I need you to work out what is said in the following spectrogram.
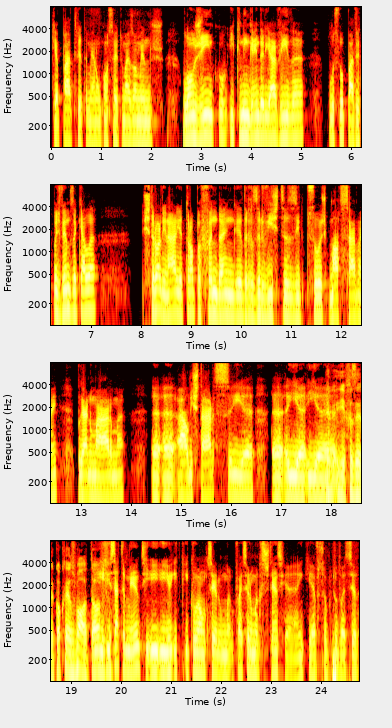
que a pátria também era um conceito mais ou menos longínquo e que ninguém daria a vida pela sua pátria. Depois vemos aquela extraordinária tropa fandanga de reservistas e de pessoas que mal sabem pegar numa arma a, a, a alistar-se e a, a, e, a, e, a, e a fazer coquetéis molotov. E, exatamente, e, e, e, que vão ser uma, que vai ser uma resistência em Kiev, sobretudo vai ser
